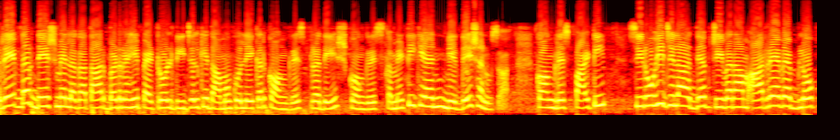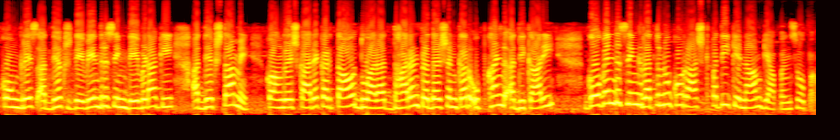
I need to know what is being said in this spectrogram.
रेवदर देश में लगातार बढ़ रहे पेट्रोल, डीजल के दामों को लेकर कांग्रेस प्रदेश, कांग्रेस कमेटी के निर्देश अनुसार कांग्रेस पार्टी सिरोही जिला अध्यक्ष जीवाराम आर्य व ब्लॉक कांग्रेस अध्यक्ष देवेंद्र सिंह देवड़ा की अध्यक्षता में कांग्रेस कार्यकर्ताओं द्वारा धारण प्रदर्शन कर उपखंड अधिकारी गोविंद सिंह रत्नू को राष्ट्रपति के नाम ज्ञापन सौंपा।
